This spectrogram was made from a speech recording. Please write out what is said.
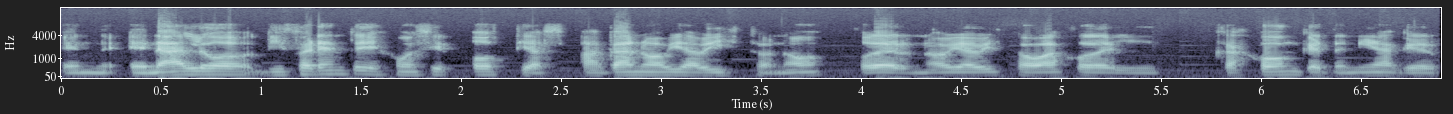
en, en, algo diferente y es como decir, hostias, acá no había visto, ¿no? Joder, no había visto abajo del cajón que tenía que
